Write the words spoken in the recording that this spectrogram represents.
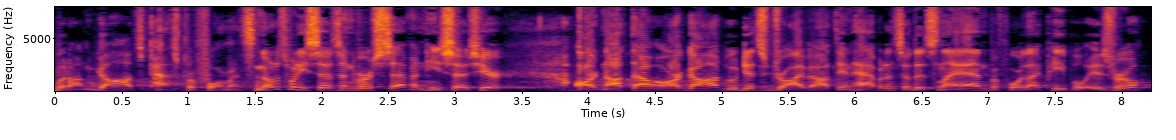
but on God's past performance. Notice what he says in verse 7. He says here, Art not thou our God who didst drive out the inhabitants of this land before thy people Israel,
